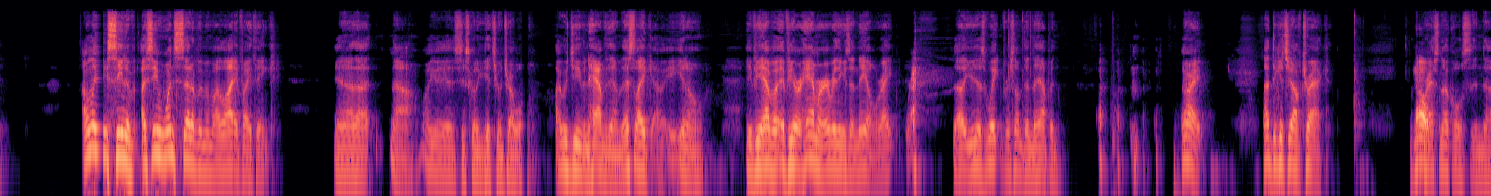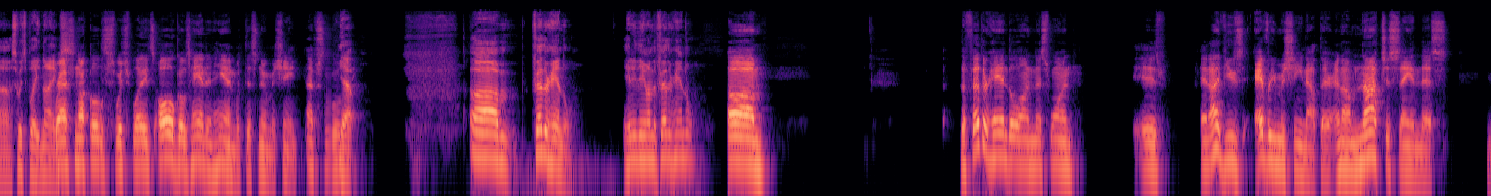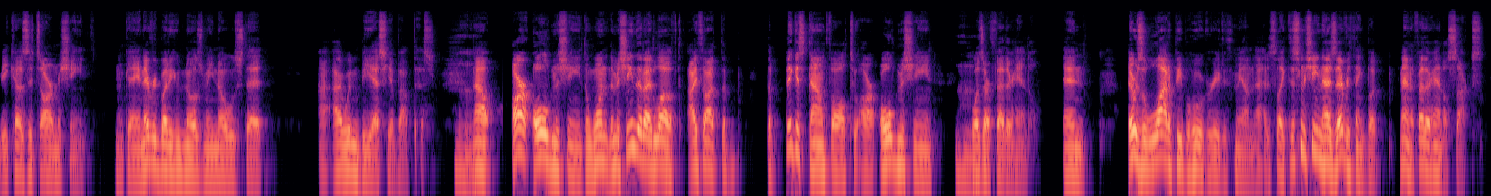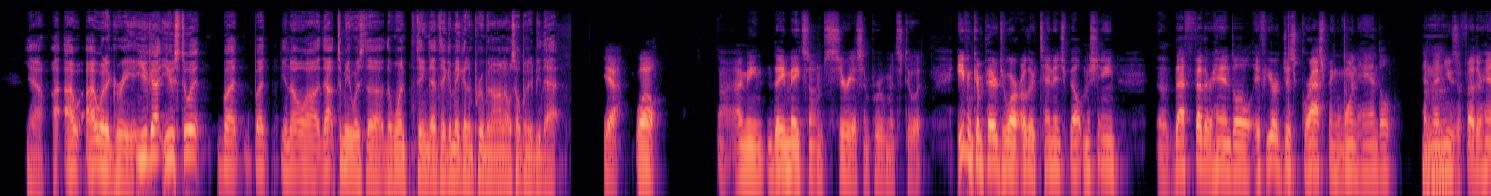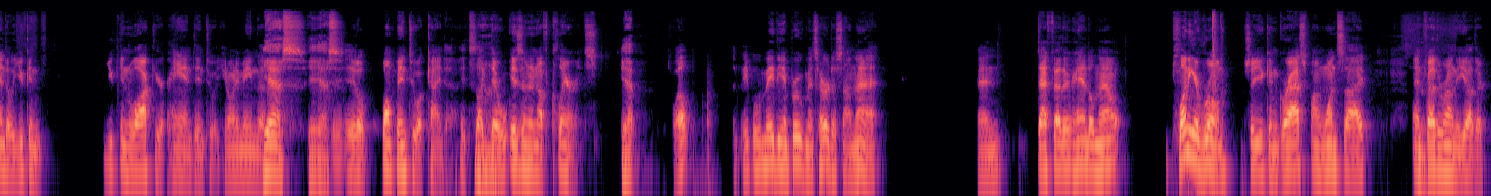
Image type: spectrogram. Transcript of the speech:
I only seen a, I seen one set of them in my life. I think, and I thought, no, well, it's just going to get you in trouble. Why would you even have them? That's like uh, you know, if you have a if you're a hammer, everything's a nail, right? Right. So you're just waiting for something to happen. All right. Not to get you off track. No, Brass knuckles and uh, switchblade knives. brass knuckles, switchblades, all goes hand in hand with this new machine. Absolutely. Yeah. Um, feather handle. Anything on the feather handle? Um, the feather handle on this one is, and I've used every machine out there, and I'm not just saying this because it's our machine. Okay. And everybody who knows me knows that I, I wouldn't BS you about this. Mhm. Now, our old machine, the one, the machine that I loved, I thought the, the biggest downfall to our old machine Mhm. was our feather handle. And there was a lot of people who agreed with me on that. It's like this machine has everything, but man, the feather handle sucks. Yeah, I, I I would agree. You got used to it, but but you know uh, that to me was the the one thing that they could make an improvement on. I was hoping it'd be that. Yeah. Well, I mean, they made some serious improvements to it. Even compared to our other 10 inch belt machine, uh, that feather handle, if you're just grasping one handle and then Mhm. use a feather handle, you can you can lock your hand into it. You know what I mean? The, Yes, yes, It'll bump into it kind of. It's like Mhm. there isn't enough clearance. yep. Well, the people who made the improvements heard us on that. And that feather handle now, plenty of room so you can grasp on one side and Mm. feather on the other.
